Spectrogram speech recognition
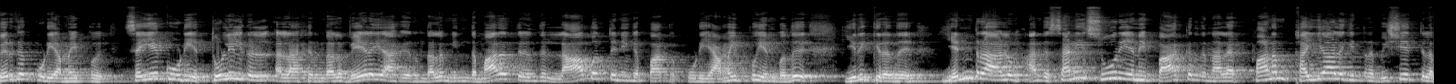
பெருகக்கூடிய அமைப்பு செய்யக்கூடிய தொழில்கள் அல்லாக இருந்தாலும் வேலையாக இருந்தாலும் இந்த மாதத்திலிருந்து லாபத்தை நீங்கள் பார்க்கக்கூடிய அமைப்பு என்பது இருக்கிறது. என்றாலும் அந்த சனி சூரியனை பார்க்கறதுனால பணம் கையாளுகின்ற விஷயத்தில்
